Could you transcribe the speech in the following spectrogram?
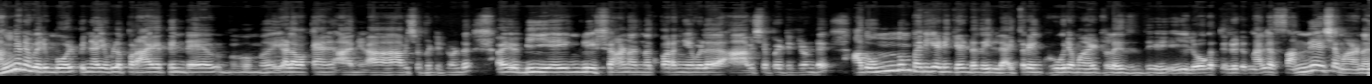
അങ്ങനെ വരുമ്പോൾ പിന്നെ ഇവൾ പ്രായത്തിന്റെ ഇളവൊക്കെ ആവശ്യപ്പെട്ടിട്ടുണ്ട്. ബി എ ഇംഗ്ലീഷാണ് എന്നൊക്കെ പറഞ്ഞ് ഇവൾ ആവശ്യപ്പെട്ടിട്ടുണ്ട്. അതൊന്നും പരിഗണിക്കേണ്ടതില്ല. ഇത്രയും ക്രൂരമായിട്ടുള്ള ഈ ലോകത്തിനൊരു നല്ല സന്ദേശമാണ്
